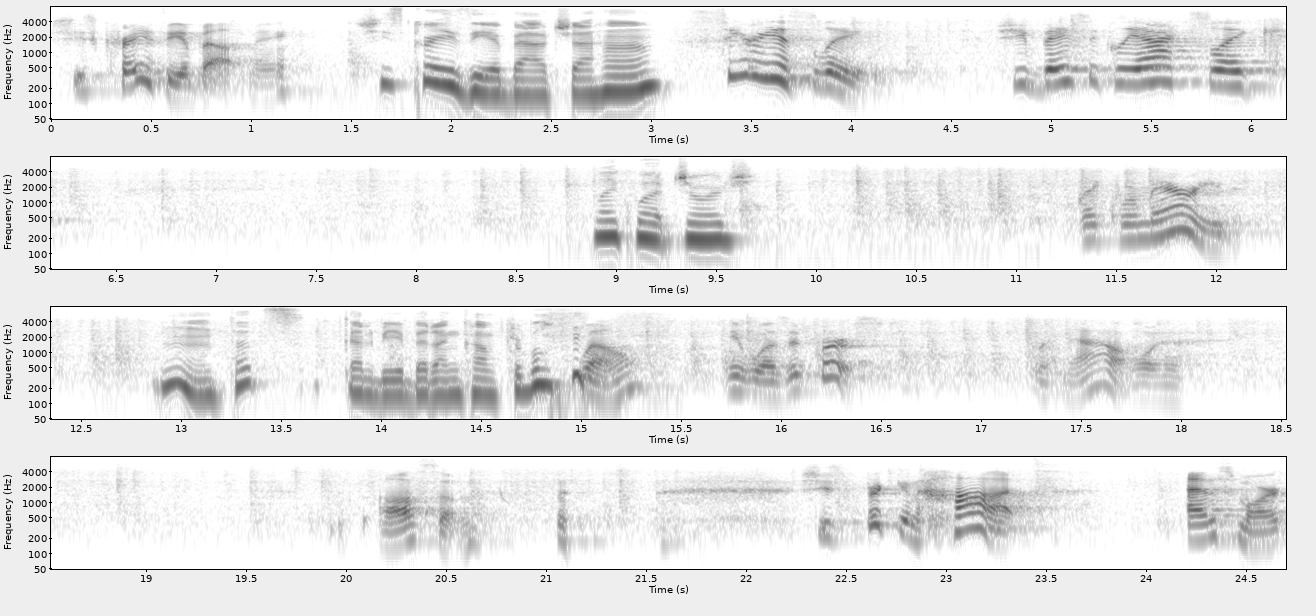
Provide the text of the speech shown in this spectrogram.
she's crazy about me. She's crazy about you, huh? Seriously. She basically acts like Like what, George? Like we're married. Hmm, that's gotta be a bit uncomfortable. Well, it was at first. But now, uh, it's awesome. She's freaking hot and smart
